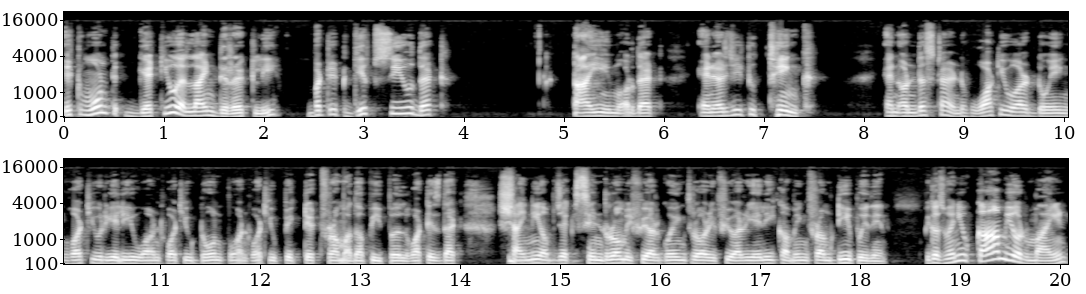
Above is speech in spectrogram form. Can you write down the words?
It won't get you aligned directly but it gives you that time or that energy to think and understand what you are doing, what you really want, what you don't want, what you picked it from other people, what is that shiny object syndrome if you are going through or if you are really coming from deep within. Because when you calm your mind,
